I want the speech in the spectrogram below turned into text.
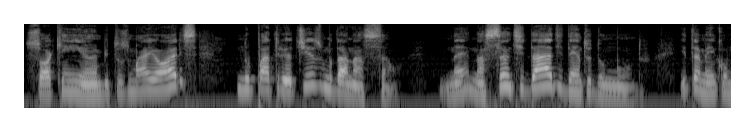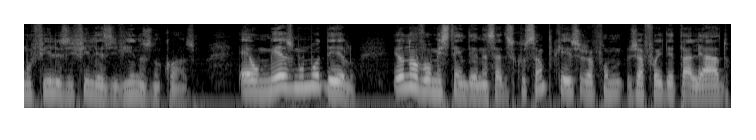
só que em âmbitos maiores, no patriotismo da nação, né? na santidade dentro do mundo e também como filhos e filhas divinos no cosmos. É o mesmo modelo Eu não vou me estender nessa discussão, porque isso já foi, já foi detalhado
